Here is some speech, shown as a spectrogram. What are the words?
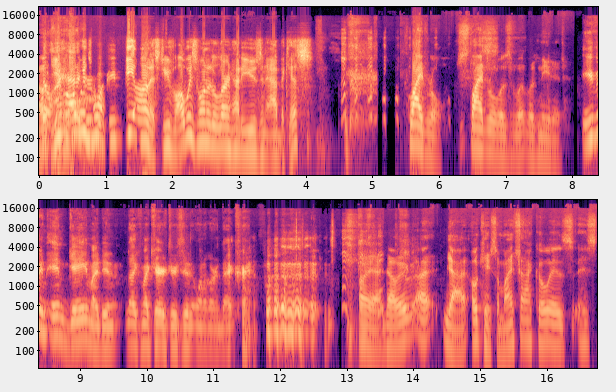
Oh, no, you I had a always group want- people. Be honest, you've always wanted to learn how to use an abacus. slide rule slide rule was what was needed Even in game, I didn't like my characters didn't want to learn that crap. Oh yeah, no, it, uh, yeah. Okay, so my THAC0 is is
